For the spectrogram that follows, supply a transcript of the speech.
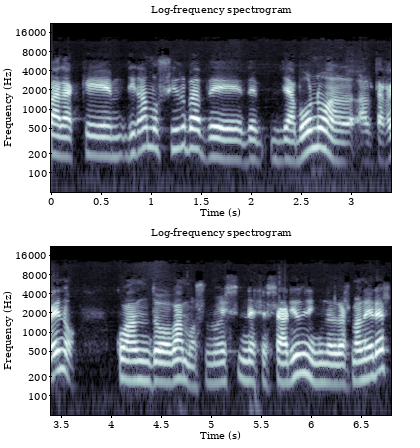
para que, digamos, sirva de, de, de abono al, al, terreno, cuando, vamos, no es necesario de ninguna de las maneras,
